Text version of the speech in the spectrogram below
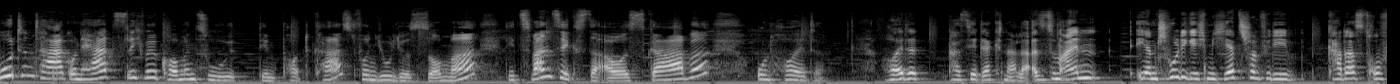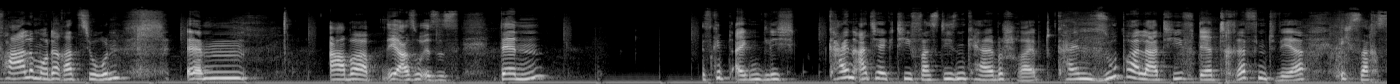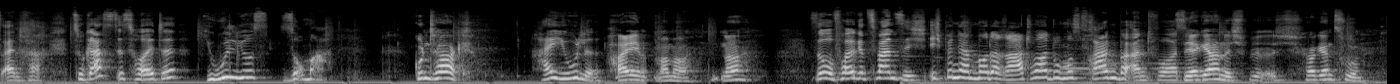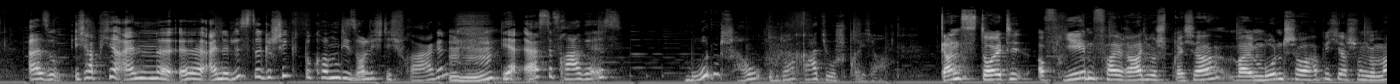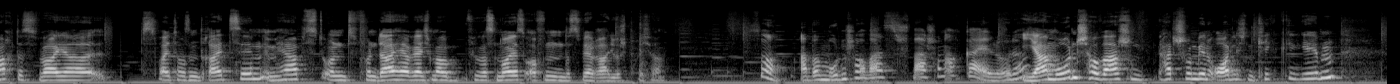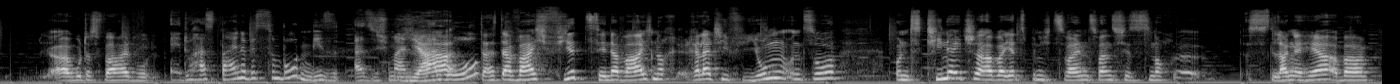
Guten Tag und herzlich willkommen zu dem Podcast von Julius Sommer, die 20. Ausgabe. Und heute, heute passiert der Knaller. Also zum einen entschuldige ich mich jetzt schon für die katastrophale Moderation. Ähm, aber ja, so ist es. Denn es gibt eigentlich kein Adjektiv, was diesen Kerl beschreibt, kein Superlativ, der treffend wäre. Ich sag's einfach. Zu Gast ist heute Julius Sommer. Guten Tag. Hi Jule. Hi Mama. Na? So, Folge 20. Ich bin der Moderator, du musst Fragen beantworten. Sehr gerne, ich, ich höre gern zu. Also, ich habe hier eine, äh, eine Liste geschickt bekommen, die soll ich dich fragen. Mhm. Die erste Frage ist, Modenschau oder Radiosprecher? Ganz deutlich, auf jeden Fall Radiosprecher, weil Modenschau habe ich ja schon gemacht. Das war ja 2013 im Herbst und von daher wäre ich mal für was Neues offen. Das wäre Radiosprecher. So, aber Modenschau war schon auch geil, oder? Ja, Modenschau war schon, hat schon mir einen ordentlichen Kick gegeben. Ja, gut, das war halt wohl. Ey, du hast Beine bis zum Boden. Diese, also ich meine, Ja, hallo? da, da war ich 14, da war ich noch relativ jung und so. Und Teenager, aber jetzt bin ich 22, das ist noch äh, das ist lange her, aber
